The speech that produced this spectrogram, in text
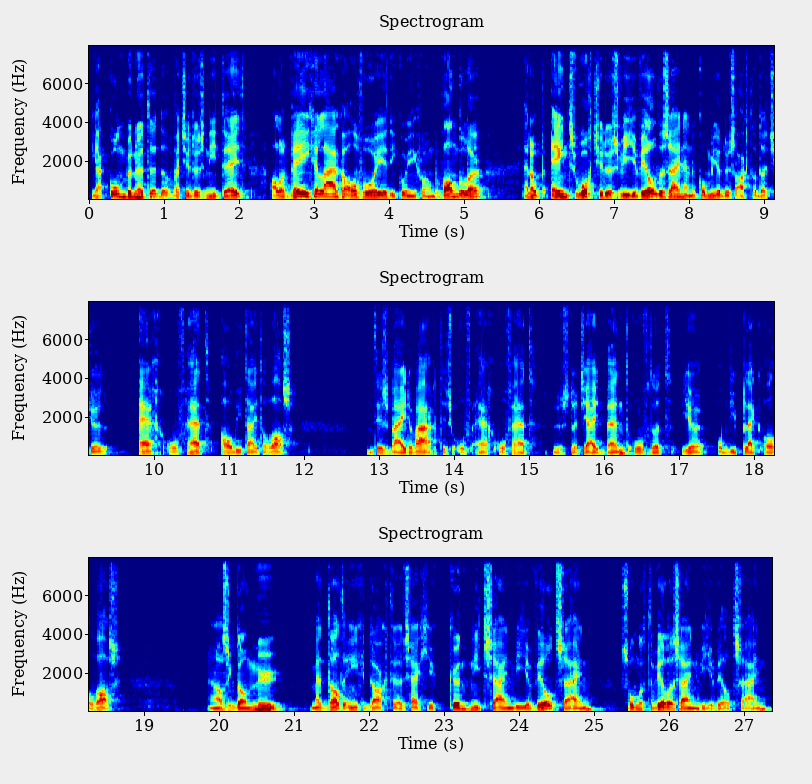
ja, kon benutten, wat je dus niet deed. Alle wegen lagen al voor je, die kon je gewoon bewandelen. En opeens word je dus wie je wilde zijn en dan kom je er dus achter dat je er of het al die tijd al was. Het is beide waar, het is of er of het. Dus dat jij het bent of dat je op die plek al was. En als ik dan nu met dat in gedachten zeg, je kunt niet zijn wie je wilt zijn, zonder te willen zijn wie je wilt zijn,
